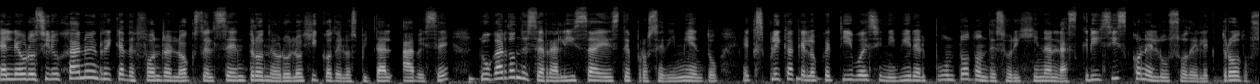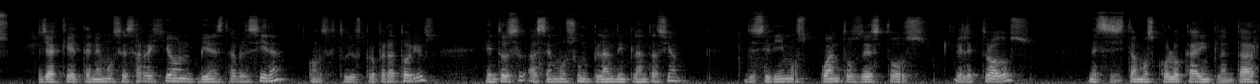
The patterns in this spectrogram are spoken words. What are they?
El neurocirujano Enrique de Fondrelox del Centro Neurológico del Hospital ABC, lugar donde se realiza este procedimiento, explica que el objetivo es inhibir el punto donde se originan las crisis con el uso de electrodos. Ya que tenemos esa región bien establecida con los estudios preparatorios, entonces hacemos un plan de implantación. Decidimos cuántos de estos electrodos necesitamos colocar e implantar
